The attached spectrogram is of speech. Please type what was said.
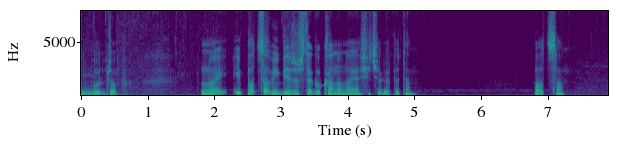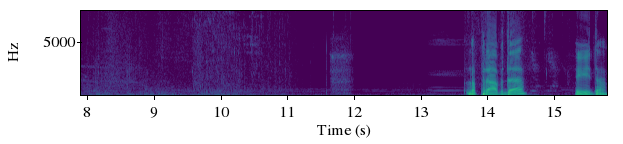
Good job. No i, i po co mi bierzesz tego kanona, ja się ciebie pytam. Po co? Naprawdę? Idę.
